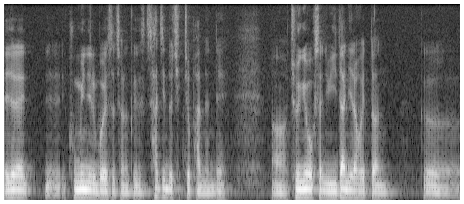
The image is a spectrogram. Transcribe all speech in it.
예전에 예, 국민일보에서 저는 그 사진도 직접 봤는데 어, 조영희 목사님 이단이라고 했던 그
